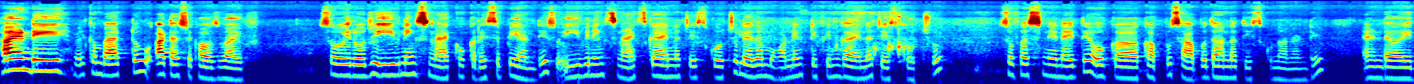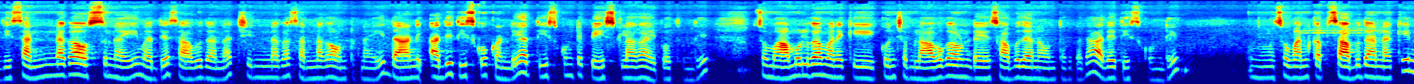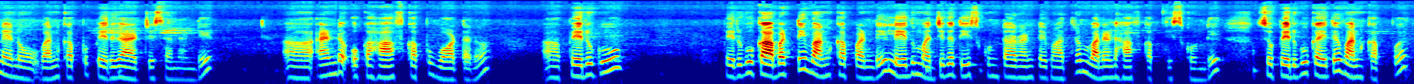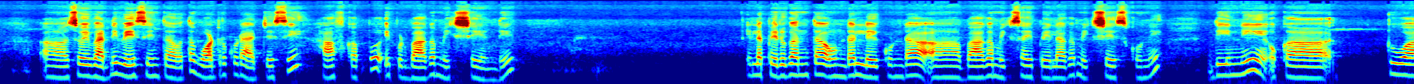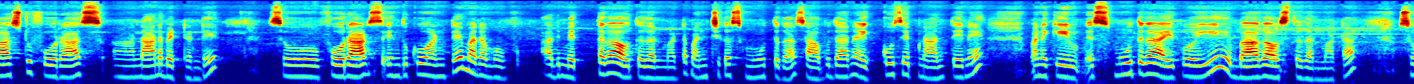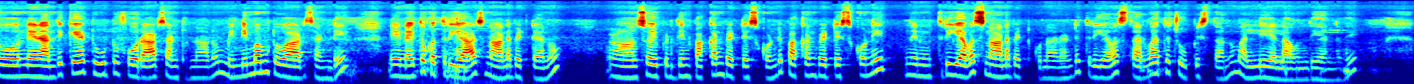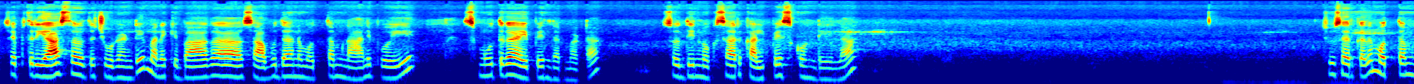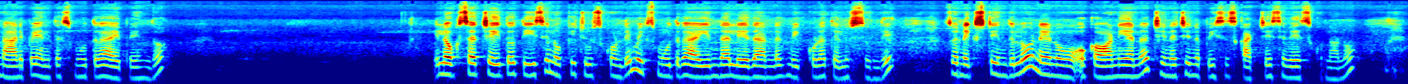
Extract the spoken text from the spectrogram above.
Hi అండి. Welcome back to atastic house wife so ఈరోజు evening snack ఒక recipe అండి. సో ఈవినింగ్ స్నాక్స్గా అయినా చేసుకోవచ్చు లేదా మార్నింగ్ టిఫిన్గా అయినా చేసుకోవచ్చు. సో ఫస్ట్ నేనైతే ఒక కప్పు సాబుదానా తీసుకున్నానండి. అండ్ ఇది సన్నగా వస్తున్నాయి. మధ్య సాబుదానా చిన్నగా సన్నగా ఉంటున్నాయి. దాన్ని అది తీసుకోకండి. అది తీసుకుంటే పేస్ట్ లాగా అయిపోతుంది. సో మామూలుగా మనకి కొంచెం లావుగా ఉండే సాబుదానా ఉంటుంది కదా అదే తీసుకోండి. సో వన్ కప్ సాబుదానాకి నేను వన్ కప్ పెరుగు యాడ్ చేశానండి. అండ్ ఒక హాఫ్ కప్ వాటర్. పెరుగు పెరుగు కాబట్టి వన్ కప్ అండి. లేదు మజ్జిగ తీసుకుంటారంటే మాత్రం వన్ అండ్ హాఫ్ కప్ తీసుకోండి. సో పెరుగుకైతే వన్ కప్. సో ఇవన్నీ వేసిన తర్వాత వాటర్ కూడా యాడ్ చేసి హాఫ్ కప్ ఇప్పుడు బాగా మిక్స్ చేయండి. ఇలా పెరుగంతా ఉండలు లేకుండా బాగా మిక్స్ అయిపోయేలాగా మిక్స్ చేసుకొని దీన్ని ఒక two hours to four hours నానబెట్టండి. So four hours ఎందుకు అంటే మనము అది మెత్తగా అవుతుంది అనమాట మంచిగా స్మూత్గా. సాబుదానా ఎక్కువసేపు నానితేనే మనకి స్మూత్గా అయిపోయి బాగా వస్తుంది అనమాట సో నేను అందుకే టూ టు ఫోర్ అవర్స్ అంటున్నాను. మినిమం టూ అవర్స్ అండి. నేనైతే ఒక త్రీ అవర్స్ నానబెట్టాను. సో ఇప్పుడు దీన్ని పక్కన పెట్టేసుకోండి. పక్కన పెట్టేసుకొని నేను త్రీ అవర్స్ నానబెట్టుకున్నానండి. త్రీ అవర్స్ తర్వాత చూపిస్తాను మళ్ళీ ఎలా ఉంది అన్నది. సో ఇప్పుడు తర్వాత చూడండి మనకి బాగా సాబుదానా మొత్తం నానిపోయి స్మూత్గా అయిపోయిందనమాట సో దీన్ని ఒకసారి కలిపేసుకోండి ఇలా. చూసారు కదా మొత్తం నానిపోయి ఎంత స్మూత్గా అయిపోయిందో. ఇలా ఒకసారి చేయితో తీసి నొక్కి చూసుకోండి మీకు స్మూత్గా అయిందా లేదా అన్నది మీకు కూడా తెలుస్తుంది. సో నెక్స్ట్ ఇందులో నేను ఒక ఆనియన్ చిన్న చిన్న పీసెస్ కట్ చేసి వేసుకున్నాను.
